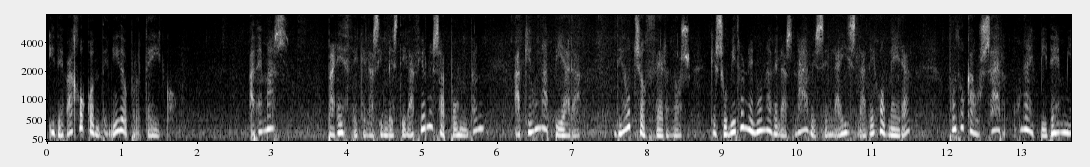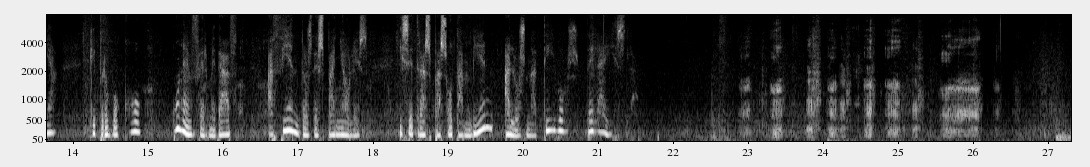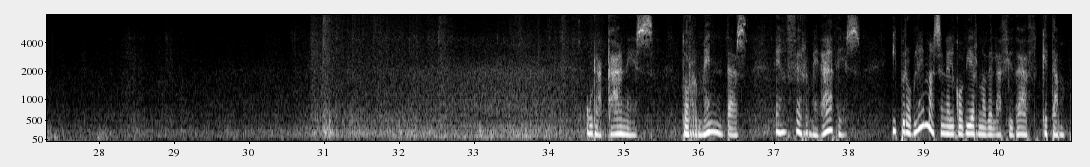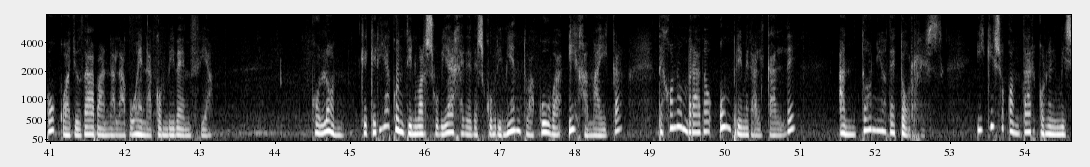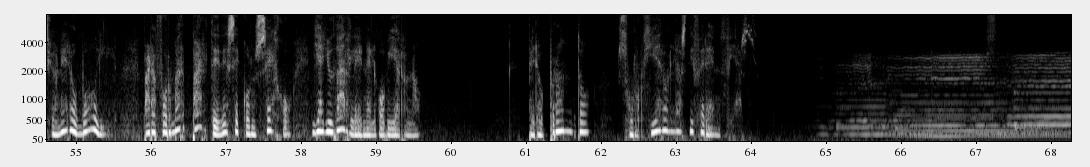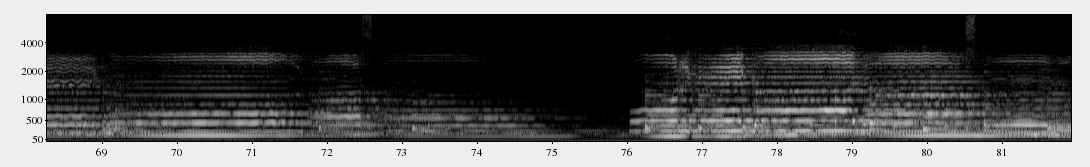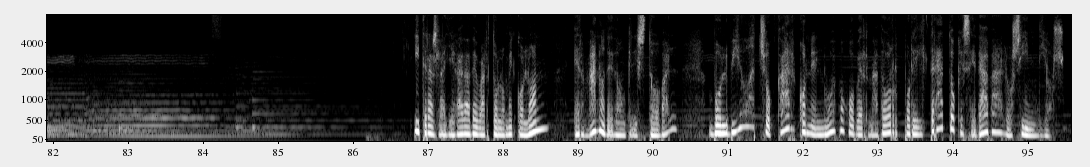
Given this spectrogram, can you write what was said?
y de bajo contenido proteico. Además, parece que las investigaciones apuntan a que una piara de ocho cerdos que subieron en una de las naves en la isla de Gomera pudo causar una epidemia que provocó una enfermedad a cientos de españoles y se traspasó también a los nativos de la isla. Huracanes, tormentas, enfermedades y problemas en el gobierno de la ciudad que tampoco ayudaban a la buena convivencia. Colón, que quería continuar su viaje de descubrimiento a Cuba y Jamaica, dejó nombrado un primer alcalde, Antonio de Torres, y quiso contar con el misionero Boyle para formar parte de ese consejo y ayudarle en el gobierno. Pero pronto surgieron las diferencias. Y tras la llegada de Bartolomé Colón, hermano de don Cristóbal, volvió a chocar con el nuevo gobernador por el trato que se daba a los indios.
